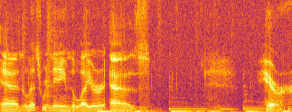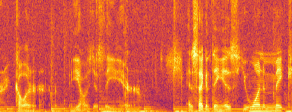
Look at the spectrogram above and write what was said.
and let's rename the layer as hair color. Yeah let's just say hair. And second thing is you want to make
